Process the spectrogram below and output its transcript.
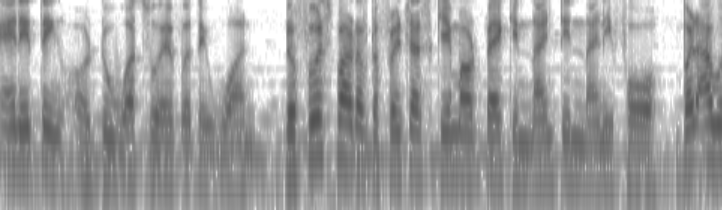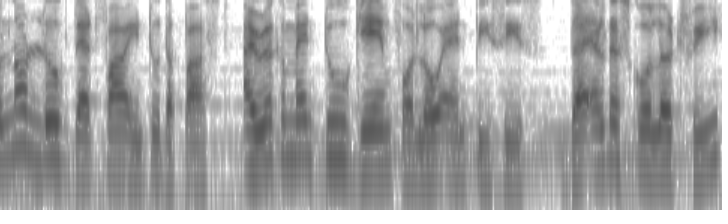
anything or do whatsoever they want. The first part of the franchise came out back in 1994, but I will not look that far into the past. I recommend two games for low-end PCs, The Elder Scrolls 3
